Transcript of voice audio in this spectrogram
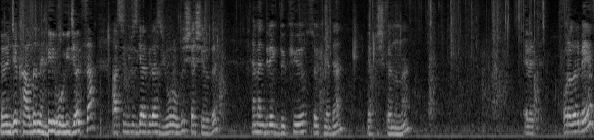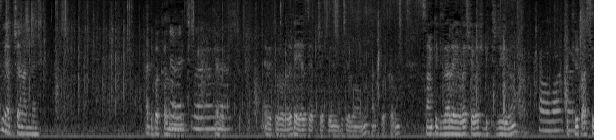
Önce kaldır nereyi boyayacaksa. Asil Rüzgar biraz yoruldu, şaşırdı. Hemen direkt döküyor sökmeden yapışkanını. Evet. Oraları beyaz mı yapacaksın anne? Hadi bakalım Evet. anneciğim. Evet. Evet oraları beyaz yapacak benim güzel oğlum. Hadi bakalım. Sanki Dilara yavaş yavaş bitiriyor. Aa, var da. Bitirip asil.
